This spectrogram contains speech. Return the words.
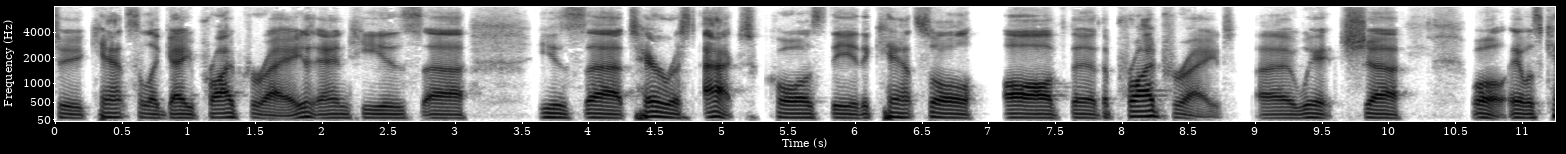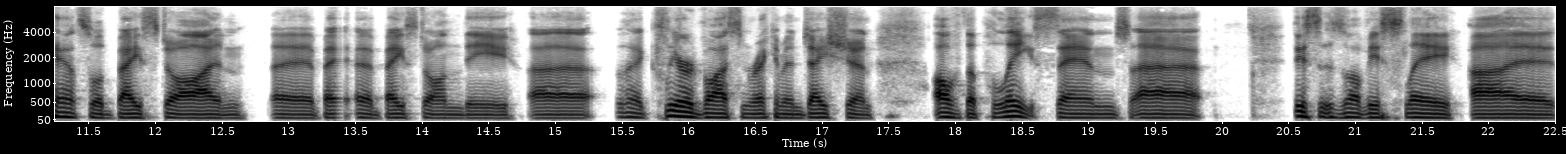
to cancel a gay pride parade, and his uh, his uh, terrorist act caused the the cancel of the the pride parade, uh, which uh, well it was cancelled based on uh, ba- uh, based on the, the clear advice and recommendation of the police. And this is obviously uh,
